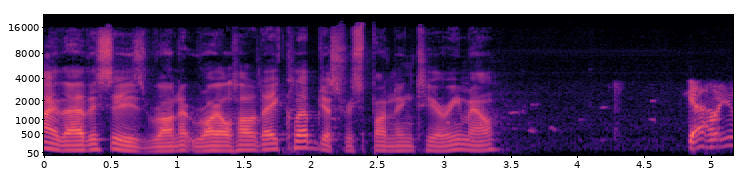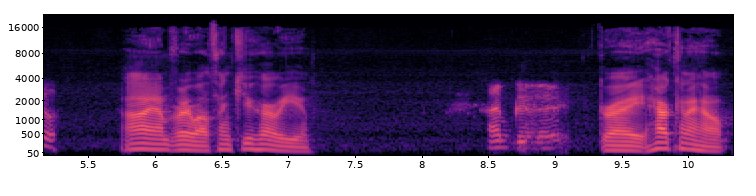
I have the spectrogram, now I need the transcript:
Hi there, this is Ron at Royal Holiday Club, just responding to your email. Yeah, how are you? Hi, I'm very well, thank you. How are you? I'm good. Great. How can I help?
